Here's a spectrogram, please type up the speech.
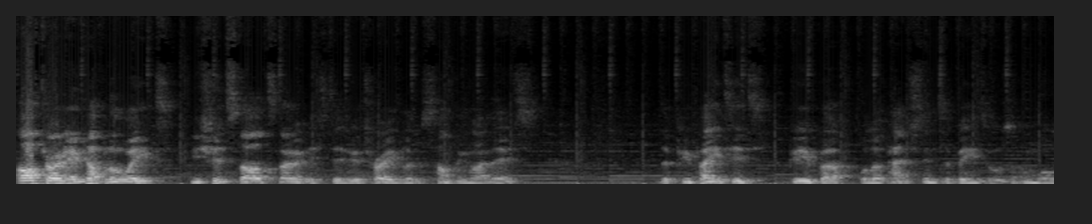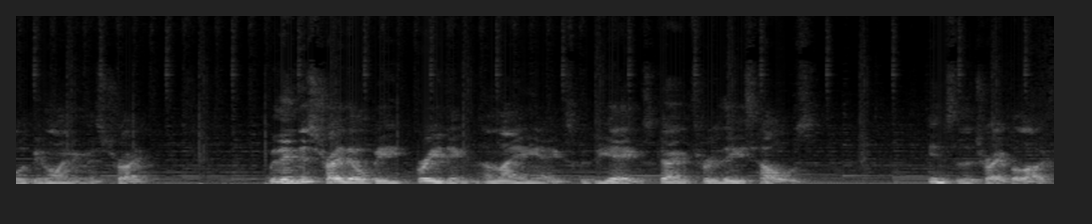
After only a couple of weeks, you should start to notice that your tray looks something like this. the pupated pupa will have hatched into beetles and will be lining this tray. Within this tray there will be breeding and laying eggs with the eggs going through these holes into the tray below.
